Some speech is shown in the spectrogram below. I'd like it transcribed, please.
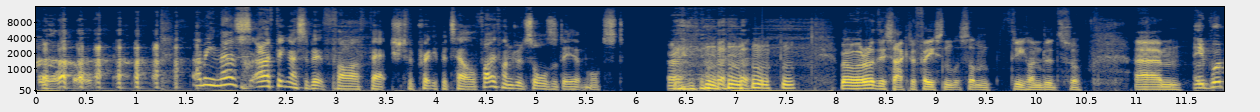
portal. I mean, that's. I think that's a bit far fetched for Priti Patel. Five hundred souls a day at most. well, we're already sacrificing some 300, so. Um, It would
